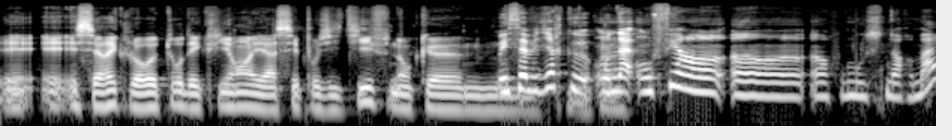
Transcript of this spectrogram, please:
Et, c'est vrai que le retour des clients est assez positif. Donc. Euh, mais ça veut dire qu'on a, on fait un, un, un houmous normal?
